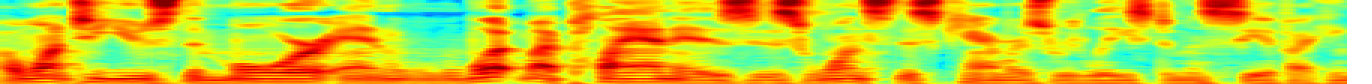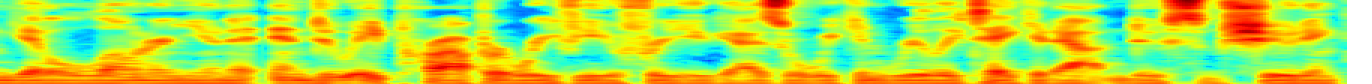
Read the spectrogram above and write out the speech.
I want to use them more. And what my plan is is once this camera is released, I'm going to see if I can get a loaner unit and do a proper review for you guys where we can really take it out and do some shooting.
